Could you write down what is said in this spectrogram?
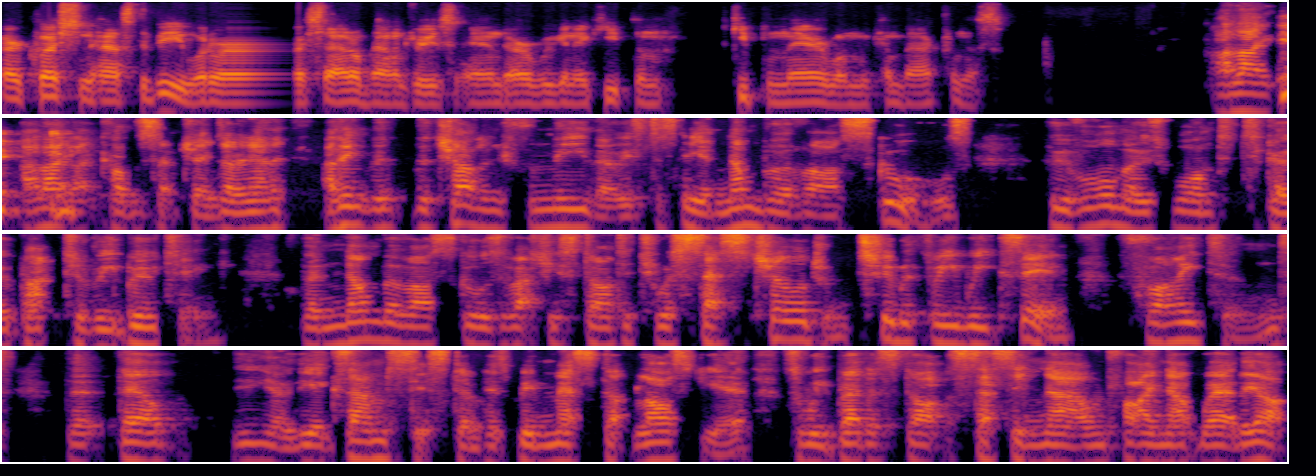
our question has to be, what are our shadow boundaries and are we going to keep them keep them there when we come back from this? I like I like that concept, James. I mean, I think the, the challenge for me though is to see a number of our schools who've almost wanted to go back to rebooting the number of our schools have actually started to assess children two or three weeks in, frightened that they'll you know the exam system has been messed up last year so we better start assessing now and find out where they are.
